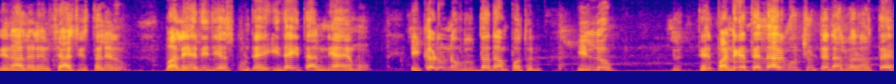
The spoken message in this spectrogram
నేను వాళ్ళని శాసిస్తలేను. వాళ్ళు ఏది చేసుకుంటే ఇదైతే అన్యాయము. ఇక్కడున్న వృద్ధ దంపతులు ఇల్లు తె- పండుగ తెల్లారి కూర్చుంటే నలుగురు వస్తే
